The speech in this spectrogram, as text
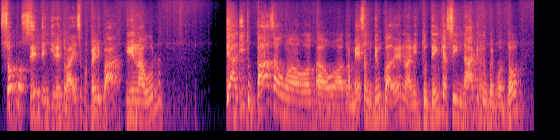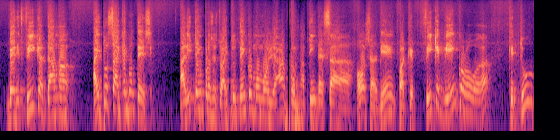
Só você tem direito a esse papel e vai ir na urna. De ali tu passa a uma, a outra mesa onde tem um caderno, ali tu tem que assinar que tu votou, verifica, dá uma. Aí tu sabe o que acontece. Ali tem um processo, aí tu tem como molhar com uma tinta essa roxa, bem, para que fique bem corroborado que tu,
